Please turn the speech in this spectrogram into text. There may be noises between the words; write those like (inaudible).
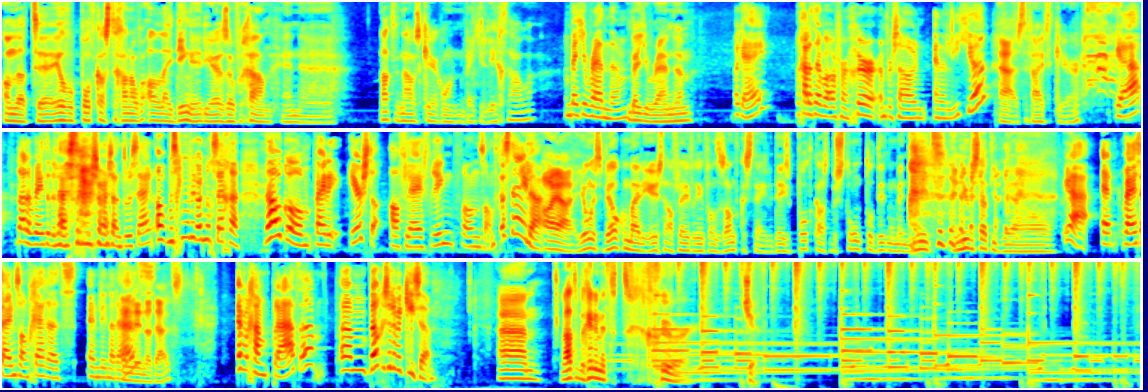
omdat eh, heel veel podcasten gaan over allerlei dingen die ergens over gaan. En eh, laten we het nou eens een keer gewoon een beetje licht houden. Een beetje random. Een beetje random. Oké, we gaan het hebben over een geur, een persoon en een liedje. Ja, dat is de vijfde keer. (laughs) Ja, nou dan weten de luisteraars waar ze aan toe zijn. Oh, misschien moet ik ook nog zeggen, welkom bij de eerste aflevering van Zandkastelen. Oh ja, jongens, welkom bij de eerste aflevering van Zandkastelen. Deze podcast bestond tot dit moment niet. (laughs) en nu bestaat hij wel. Ja, en wij zijn Sam Gerrits en Linda Duits. En Linda Duits. En we gaan praten. Ehm, welke zullen we kiezen? Ehm, laten we beginnen met het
